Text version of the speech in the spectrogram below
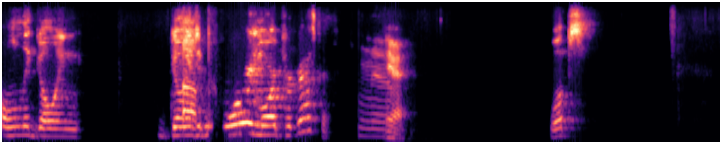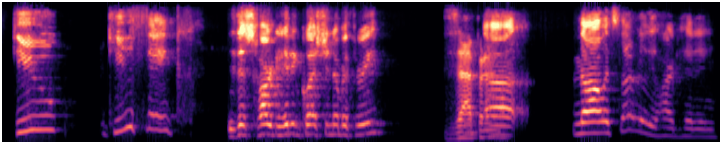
only going going to be more and more progressive. yeah. yeah Whoops. Do you do you think? Is this hard hitting question number three? is this happening Uh, no, it's not really hard hitting.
